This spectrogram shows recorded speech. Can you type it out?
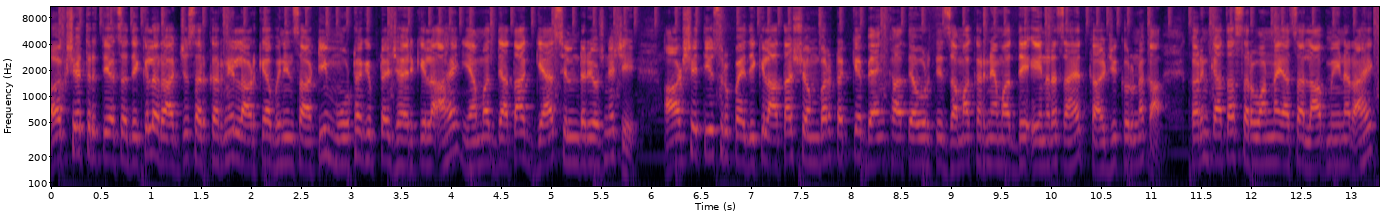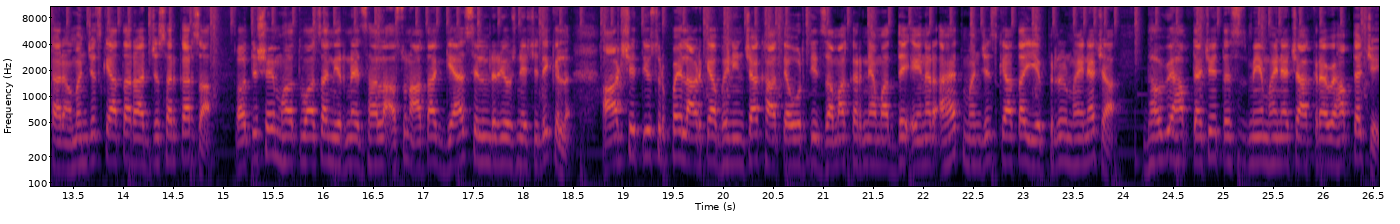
अक्षय तृतीयाचं देखील राज्य सरकारने लाडक्या बहिणींसाठी मोठं गिफ्ट जाहीर केलं आहे. यामध्ये आता गॅस सिलेंडर योजनेचे आठशे तीस रुपये देखील आता शंभर टक्के बँक खात्यावरती जमा करण्यामध्ये येणारच आहेत. काळजी करू नका कारण की आता सर्वांना याचा लाभ मिळणार आहे. कारण म्हणजेच की आता राज्य सरकारचा अतिशय महत्त्वाचा निर्णय झाला असून आता गॅस सिलेंडर योजनेचे देखील आठशे तीस रुपये लाडक्या बहिणींच्या खात्यावरती जमा करण्यामध्ये येणार आहेत. म्हणजेच की आता एप्रिल महिन्याच्या दहाव्या हप्त्याचे तसेच मे महिन्याच्या अकराव्या हप्त्याचे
